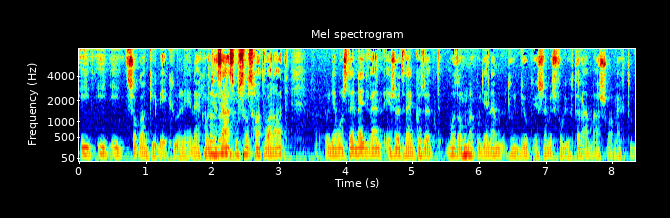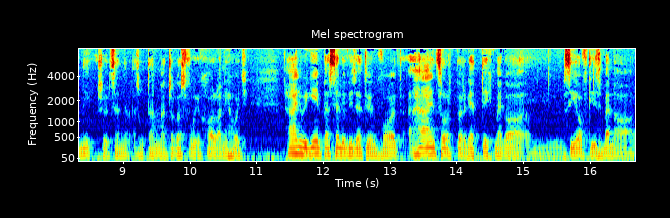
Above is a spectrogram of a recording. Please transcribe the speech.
így, így, így sokan kibékülnének. Hát Hogyha az a- 120-hoz 60-at, ugye most olyan 40 és 50 között mozognak, ugye nem tudjuk, és nem is fogjuk talán máshol megtudni, sőt szerintem ezután már csak azt fogjuk hallani, hogy hány új Game Pass előfizetőnk volt, hányszor pörgették meg a Sea of Thieves-ben a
